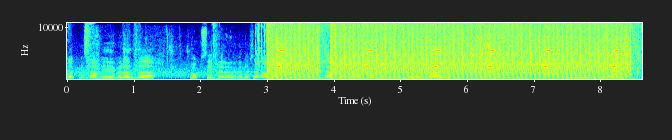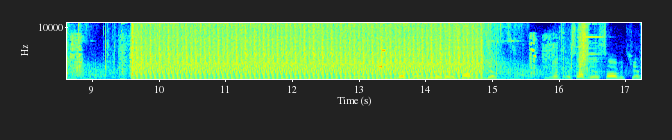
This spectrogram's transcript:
Uzak mesafeye biraz daha çok seker arkadaşlar. Ama yakın orta menzilde gayet sabitken uzak mesafeye sabitken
